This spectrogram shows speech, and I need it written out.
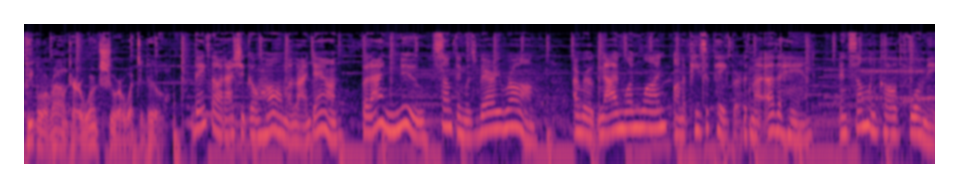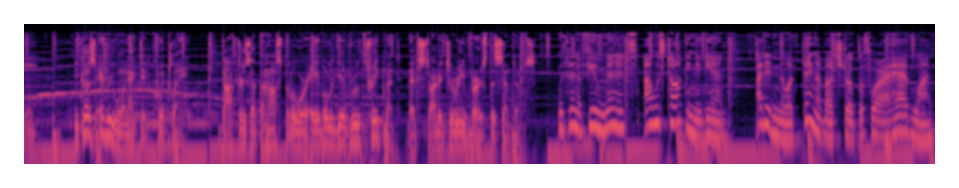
People around her weren't sure what to do. They thought I should go home or lie down, but I knew something was very wrong. I wrote 911 on a piece of paper with my other hand, and someone called for me. Because everyone acted quickly, doctors at the hospital were able to give Ruth treatment that started to reverse the symptoms. Within a few minutes, I was talking again. I didn't know a thing about stroke before I had one.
